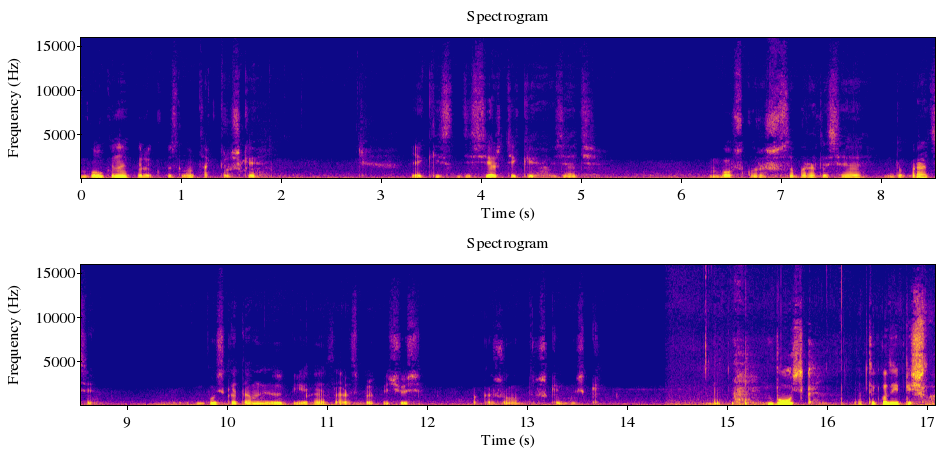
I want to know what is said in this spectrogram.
булки на перекус. Ну так трошки якісь десертики взяти. Бо скоро ж збиратися до праці. Бузька там не добігає, зараз припечусь, покажу вам трошки бузьки. Бузька, а ти куди пішла?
